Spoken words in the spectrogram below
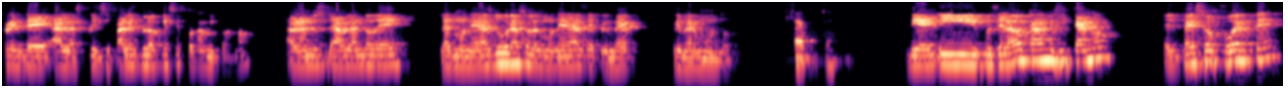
frente a los principales bloques económicos, ¿no? Hablando, hablando de las monedas duras o las monedas de primer, primer mundo. Exacto. Bien, y pues del lado cada mexicano, el peso fuerte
